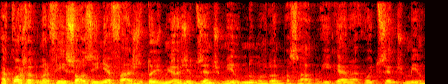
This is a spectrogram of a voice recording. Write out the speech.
A Costa do Marfim sozinha faz 2 milhões e 200 mil, número do ano passado, e Gana 800 mil.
